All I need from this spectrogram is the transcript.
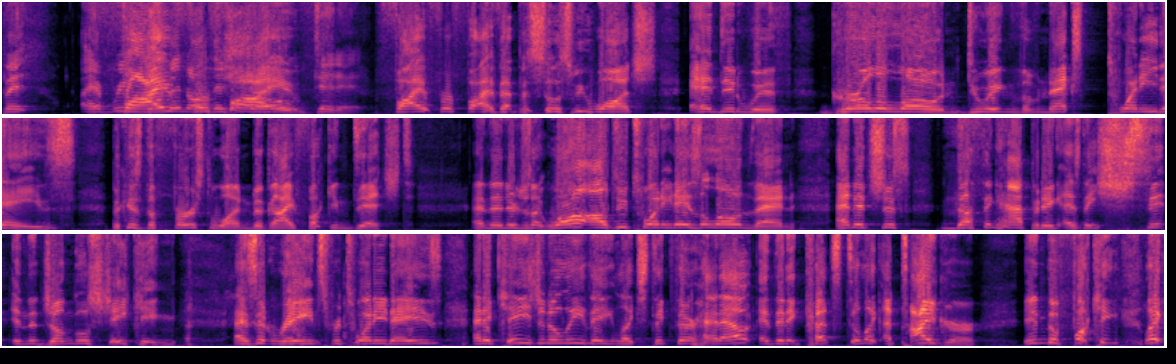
But every five woman for on this show five. did it. five for five episodes we watched ended with girl alone doing the next 20 days because the first one the guy fucking ditched and then they're just like well i'll do 20 days alone then and it's just nothing happening as they sh- sit in the jungle shaking as it rains for 20 days and occasionally they like stick their head out and then it cuts to like a tiger in the fucking like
